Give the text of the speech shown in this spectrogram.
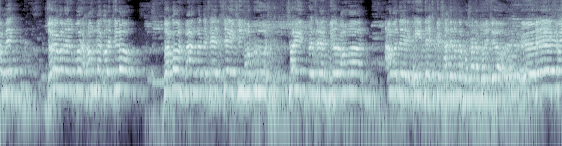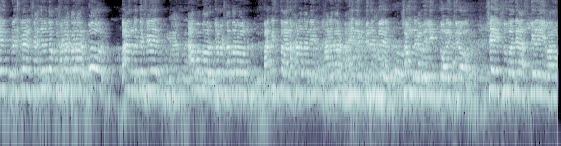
জনগণের উপর হামলা করেছিল, তখন বাংলাদেশের সেই সিংহপুরুষ শহীদ প্রেসিডেন্ট জিয়র রহমান আমাদের এই দেশকে স্বাধীনতা ঘোষণা করেছিল। স্বাধীনতা ঘোষণা করার পর বাংলাদেশের আবহাওয়ার জনসাধারণ পাকিস্তান হানাদানের হানাদার বাহিনীর বিরুদ্ধে সংগ্রামে লিপ্ত হয়েছিল। সেই সুবাদে আজকের এই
